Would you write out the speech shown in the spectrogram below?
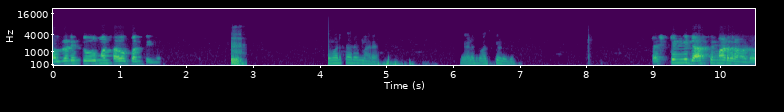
ಆಲ್ರೆಡಿ ಟೂ ಮಂತ್ಸ್ ಆಗೋಗ್ ಬಂತೀವಿ ಮಾಡ್ತಾರೆ ಮಾರ ಹೇಳದ್ ಮಾತು ಟೆಸ್ಟಿಂಗ್ ಜಾಸ್ತಿ ಮಾಡಿದ್ರ ನೋಡು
